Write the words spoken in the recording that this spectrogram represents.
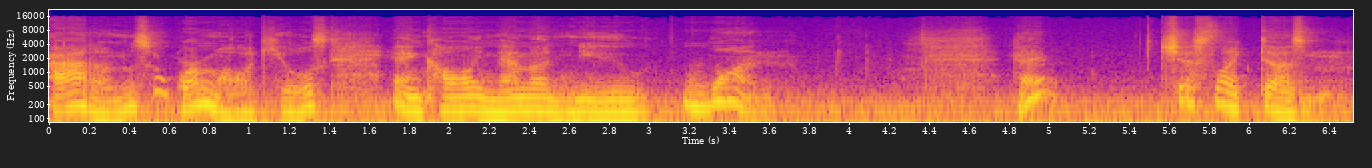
atoms or molecules and calling them a new one. Okay, just like dozen.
